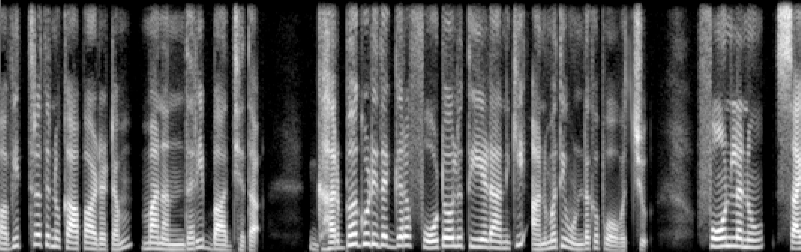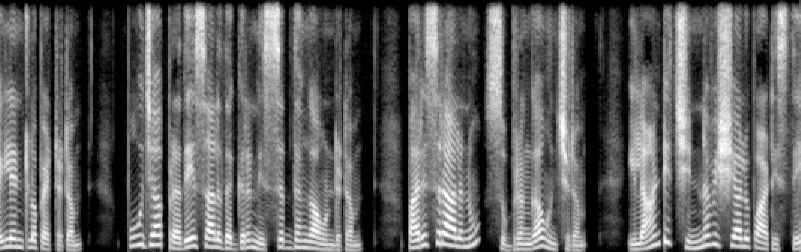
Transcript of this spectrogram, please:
పవిత్రతను కాపాడటం మనందరి బాధ్యత. గర్భగుడి దగ్గర ఫోటోలు తీయడానికి అనుమతి ఉండకపోవచ్చు. ఫోన్లను సైలెంట్లో పెట్టటం పూజా ప్రదేశాల దగ్గర నిశ్శబ్దంగా ఉండటం పరిసరాలను శుభ్రంగా ఉంచడం ఇలాంటి చిన్న విషయాలు పాటిస్తే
